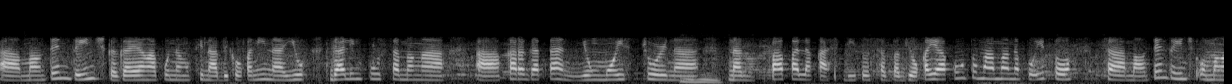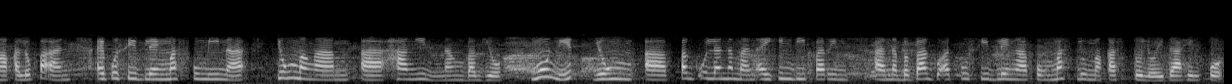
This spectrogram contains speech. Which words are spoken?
ah, Mountain Range, kagaya nga po ng sinabi ko kanina, yung, galing po sa mga ah, karagatan, yung moisture na nagpapalakas dito sa bagyo. Kaya kung tumama na po ito sa mountain range o mga kalupaan, ay posibleng mas humina yung mga ah, hangin ng bagyo. Ngunit yung ah, pag-ulan naman ay hindi pa rin ah, nababago at posible nga pong mas lumakas tuloy dahil po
